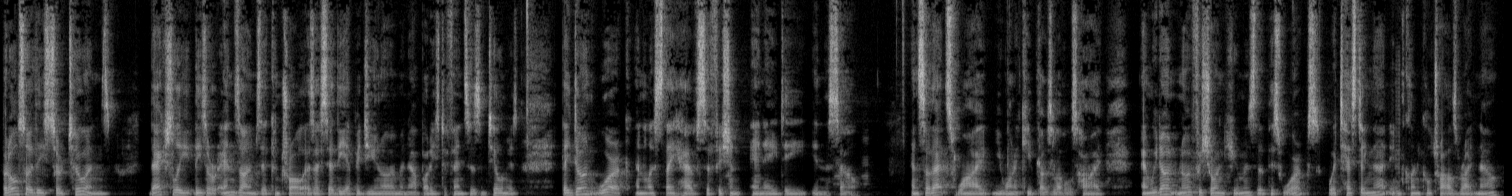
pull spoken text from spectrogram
but also these sirtuins. They actually these are enzymes that control, as I said, the epigenome and our body's defenses and telomeres. They don't work unless they have sufficient NAD in the cell. And so that's why you want to keep those levels high. And we don't know for sure in humans that this works. We're testing that in clinical trials right now.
